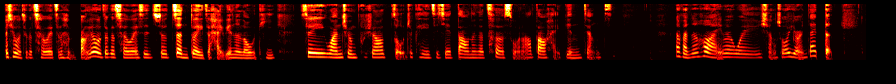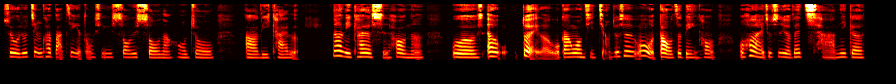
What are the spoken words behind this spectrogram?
而且我这个车位真的很棒，因为我这个车位是就正对着海边的楼梯，所以完全不需要走就可以直接到那个厕所，然后到海边这样子。那反正后来因为我也想说有人在等，所以我就尽快把自己的东西收一收，然后就啊、离开了。那离开的时候呢，我呃，对了，我刚忘记讲，就是因为我到这边以后，我后来就是有在查那个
